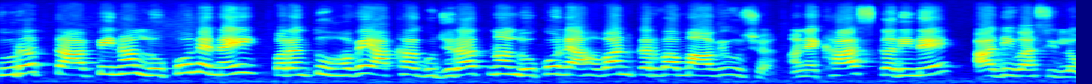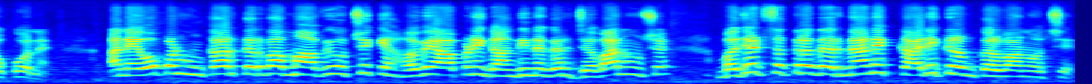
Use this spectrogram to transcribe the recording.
સુરત તાપીના લોકોને નહીં, પરંતુ હવે આખા ગુજરાતના લોકોને આહવાન કરવામાં આવ્યું છે અને ખાસ કરીને આદિવાસી લોકોને. અને એવો પણ હુંકાર કરવામાં આવ્યો છે કે હવે આપણે ગાંધીનગર જવાનું છે. બજેટ સત્ર દરમિયાન એક કાર્યક્રમ કરવાનો છે.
